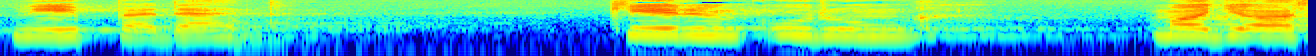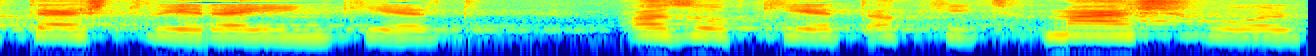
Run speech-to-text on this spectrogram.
népedet. Kérünk, Urunk, magyar testvéreinkért, azokért, akik máshol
